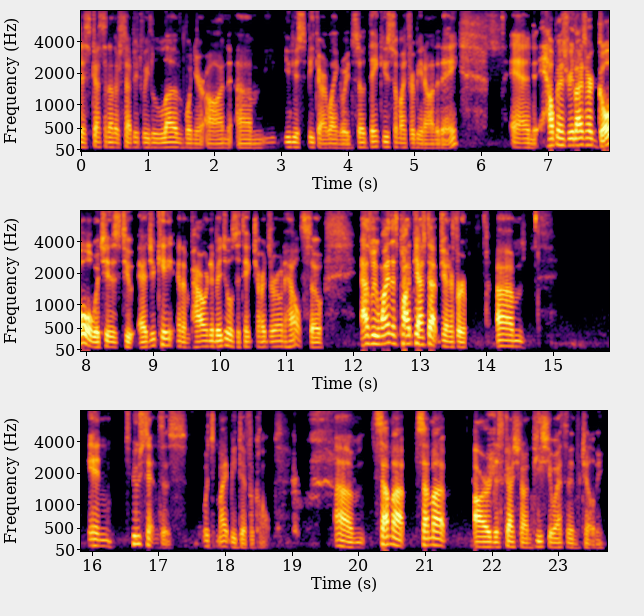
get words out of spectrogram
discuss another subject. We love when you're on. Um, you, you just speak our language, so thank you so much for being on today and helping us realize our goal, which is to educate and empower individuals to take charge of their own health. So, as we wind this podcast up, Jennifer, um, in two sentences, which might be difficult, um, sum up sum up our discussion on PCOS and infertility.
